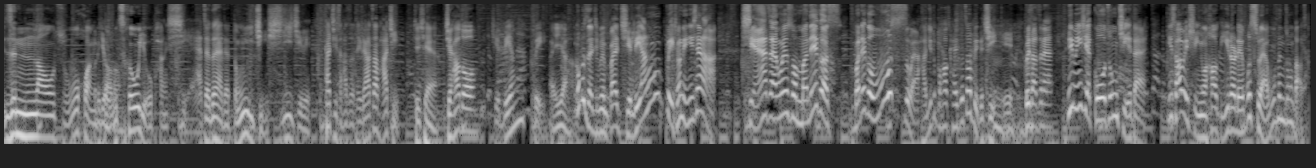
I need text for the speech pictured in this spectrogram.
人老珠黄，又丑又胖，现在都还在东一借西一借的。他借啥子？他给他找他借借钱，借好多？借两百。哎呀，我不是在这边摆借两百，兄弟，你想啊，现在我跟你说，没得个是没得个五十万哈，你都不好开口找别个借。为啥子呢？因为你现在各种借贷，你稍微信用好低点的，五十万五分钟到账。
